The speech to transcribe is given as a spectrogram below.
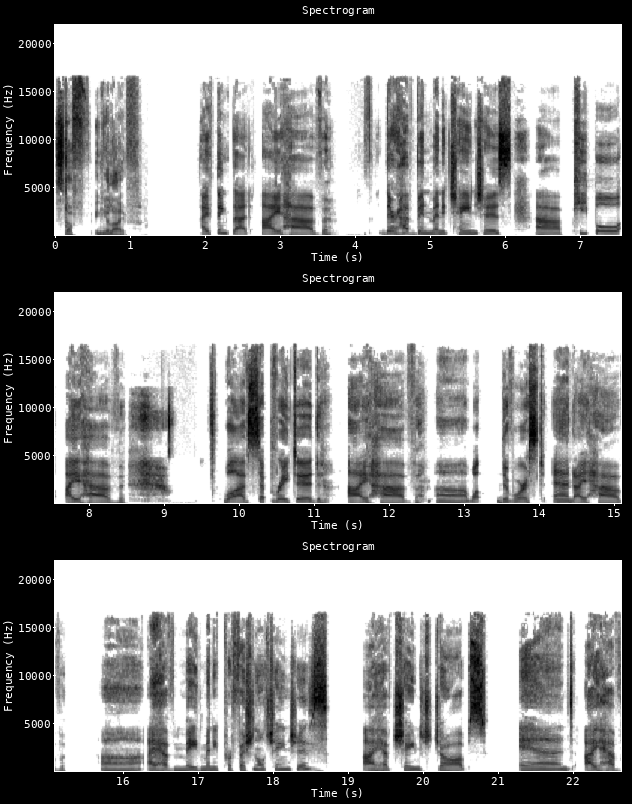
stuff in your life. I think that I have there have been many changes. Uh, people I have, well, I've separated. I have, uh, well, divorced, and I have, uh, I have made many professional changes. Mm-hmm. I have changed jobs, and I have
